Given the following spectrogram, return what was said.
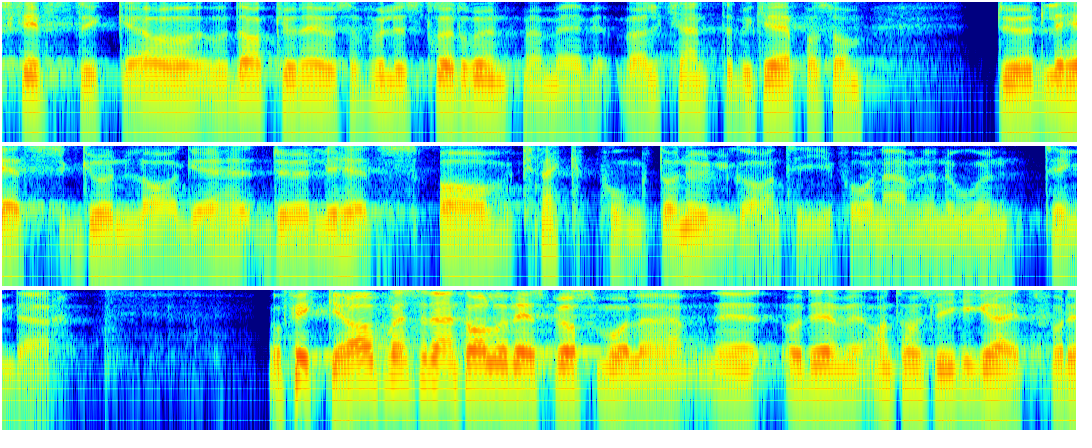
skriftstykket. Og, og Da kunne jeg jo selvfølgelig strødd rundt meg med velkjente begreper som dødelighetsgrunnlaget, dødelighetsarv, knekkpunkt og nullgaranti, for å nevne noen ting der. Nå fikk jeg da president, aldri det spørsmålet, eh, og det er antakeligvis like greit, for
